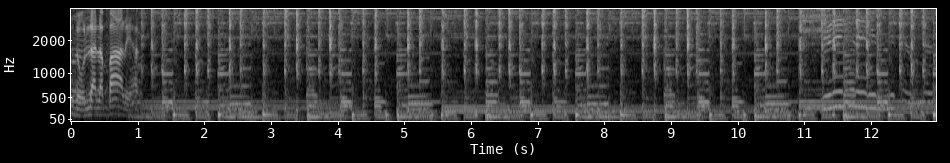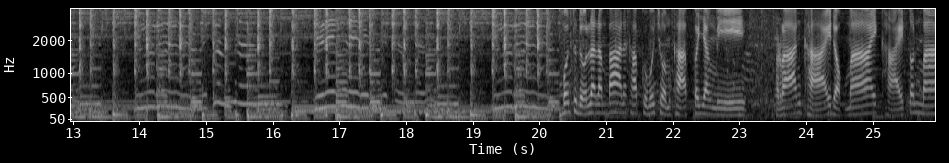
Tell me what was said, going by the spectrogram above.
ถนนลาลัมบ้าเลยครับบนถนนลาลัมบ้านะครับคุณผู้ชมครับก็ยังมีร้านขายดอกไม้ ขายต้นไม้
